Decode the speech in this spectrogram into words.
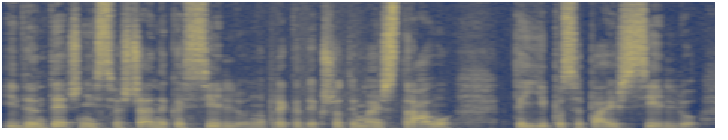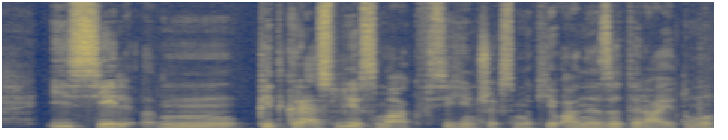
ідентичність священика з сіллю. Наприклад, якщо ти маєш страву, ти її посипаєш сіллю. І сіль підкреслює смак всіх інших смаків, а не затирає. Тому,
